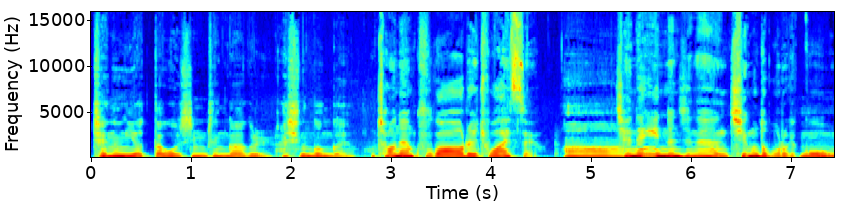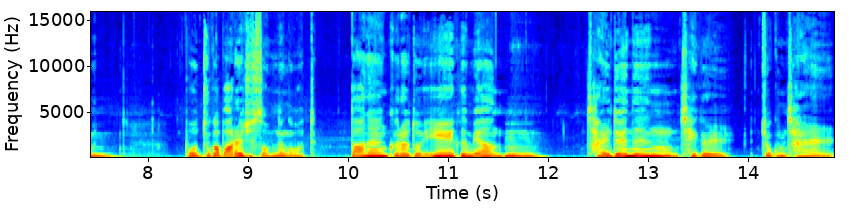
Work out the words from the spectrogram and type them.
재능이었다고 지금 생각을 하시는 건가요? 저는 국어를 좋아했어요. 아, 재능이 있는지는 지금도 모르겠고 음, 뭐 누가 말해줄 수 없는 것 같아요. 나는 그래도 읽으면 음, 잘 되는 책을 조금 잘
